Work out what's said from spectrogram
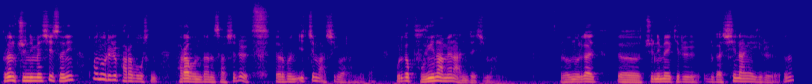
그런 주님의 시선이 또한 우리를 바라보고 바라본다는 사실을 여러분 잊지 마시기 바랍니다. 우리가 부인하면 안 되지만 여러분 우리가 어, 주님의 길을 우리가 신앙의 길을 응?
